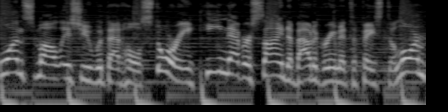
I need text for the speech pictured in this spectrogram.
one small issue with that whole story. He never signed a bout agreement to face Delorme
